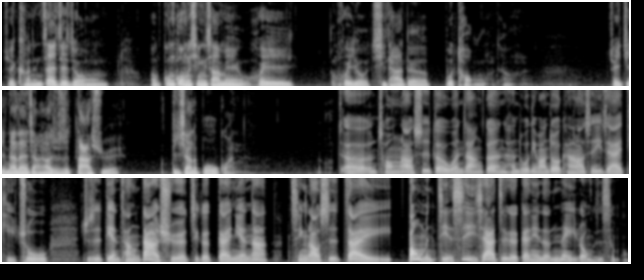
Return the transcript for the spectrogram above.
所以可能在这种呃公共性上面会会有其他的不同，这样。所以简单来讲，它就是大学底下的博物馆。呃，从老师的文章跟很多地方都有看到，老师一直在提出。就是典藏大学这个概念，那请老师再帮我们解释一下这个概念的内容是什么？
